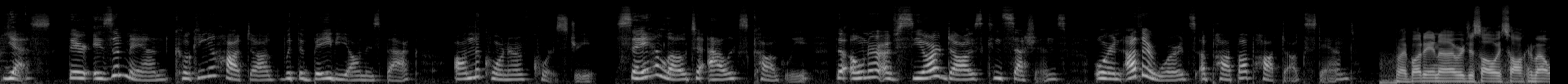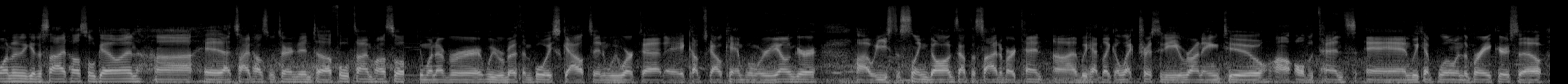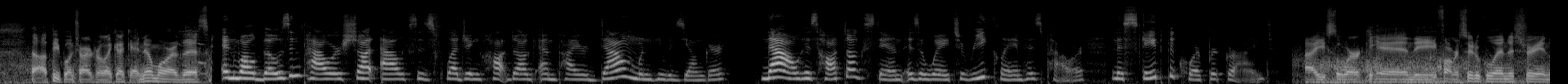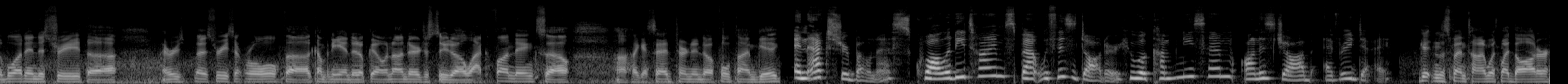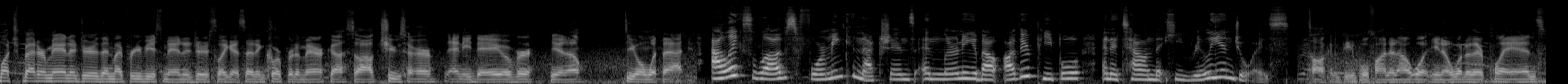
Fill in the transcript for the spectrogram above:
Yes, there is a man cooking a hot dog with a baby on his back on the corner of Court Street. Say hello to Alex Cogley, the owner of CR Dogs Concessions, or in other words, a pop up hot dog stand. My buddy and I were just always talking about wanting to get a side hustle going. Uh, that side hustle turned into a full-time hustle. Whenever we were both in Boy Scouts and we worked at a Cub Scout camp when we were younger, uh, we used to sling dogs out the side of our tent. Uh, we had like electricity running to uh, all the tents, and we kept blowing the breaker. So uh, people in charge were like, "Okay, no more of this." And while those in power shut Alex's fledgling hot dog empire down when he was younger, now his hot dog stand is a way to reclaim his power and escape the corporate grind. I used to work in the pharmaceutical industry and the blood industry. The my re- most recent role, the company ended up going under just due to a lack of funding. So, uh, like I said, turned into a full-time gig. An extra bonus quality time spent with his daughter, who accompanies him on his job every day. Getting to spend time with my daughter. Much better manager than my previous managers, like I said, in corporate America. So I'll choose her any day over, you know, dealing with that. Alex loves forming connections and learning about other people in a town that he really enjoys. Talking to people, finding out what you know, what are their plans.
